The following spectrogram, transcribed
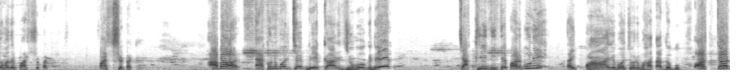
তোমাদের পাঁচশো টাকা পাঁচশো টাকা। আবার এখন বলছে, বেকার যুবকদের চাকরি দিতে পারব নি, তাই পাঁচ বছর ভাতা দেবো। অর্থাৎ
